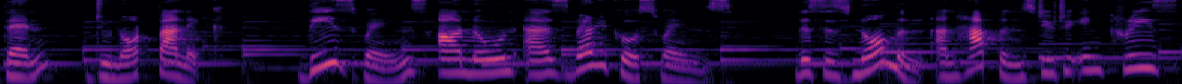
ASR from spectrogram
then do not panic. These veins are known as varicose veins. This is normal and happens due to increased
